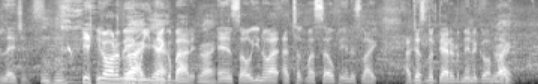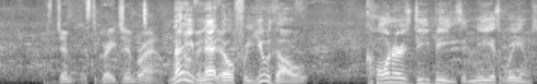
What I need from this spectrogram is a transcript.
legends. Mhm. you know what I mean? Right, when you yeah, think about it. right. And so, you know, I, I took myself in. It's like I just looked at it a minute ago. I'm Right. like, it's Jim. It's the great Jim Brown. You Not know what I even mean? that Yeah. though. For you though, corners, DBs, Aeneas Williams,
